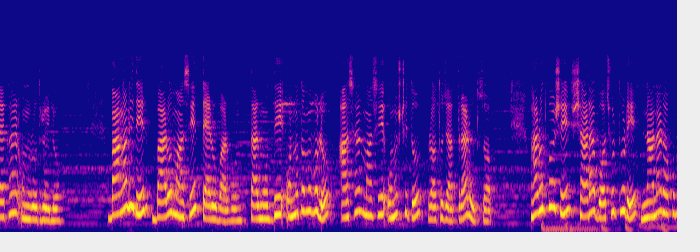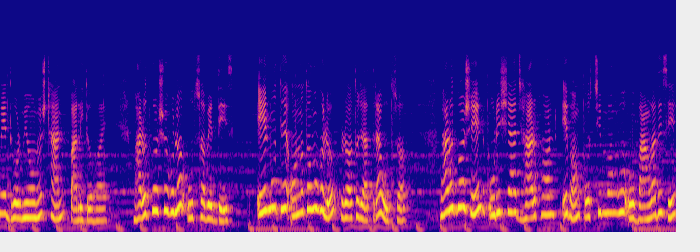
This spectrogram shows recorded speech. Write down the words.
দেখার অনুরোধ রইল। বাঙালিদের বারো মাসে তেরো পার্বণ, তার মধ্যে অন্যতম হল আষাঢ় মাসে অনুষ্ঠিত রথযাত্রার উৎসব। ভারতবর্ষে সারা বছর ধরে নানা রকমের ধর্মীয় অনুষ্ঠান পালিত হয়। ভারতবর্ষ হলো উৎসবের দেশ। এর মধ্যে অন্যতম হল রথযাত্রা উৎসব। ভারতবর্ষের উড়িষ্যা, ঝাড়খণ্ড এবং পশ্চিমবঙ্গ ও বাংলাদেশে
